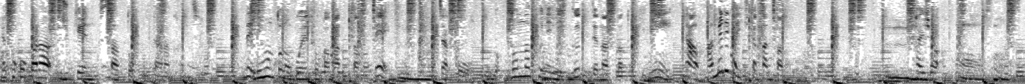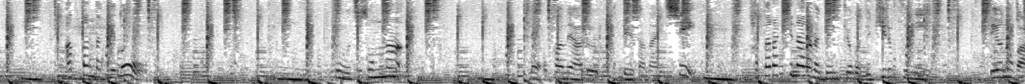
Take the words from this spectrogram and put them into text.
でそこから受験スタートみたいな感じ。で日本とのご縁とかがあったので、じゃあこうどどんな国に行くってなった時にあアメリカ行きたかったの。最初は。ああったんだけど、うん、でもうちそんな、ね、お金ある家庭じゃないし、働きながら勉強ができる国っていうのが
